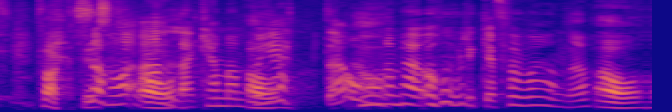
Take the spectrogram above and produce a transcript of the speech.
faktiskt. Så har ja. alla kan man Ja. berätta om de här olika för varandra. Ja.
